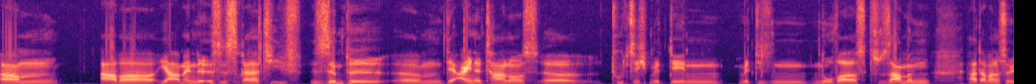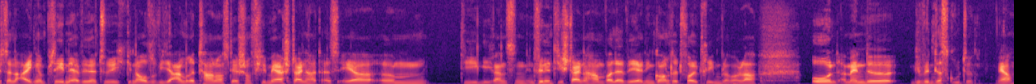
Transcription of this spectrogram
Ähm, aber ja, am Ende ist es relativ simpel. Ähm, der eine Thanos äh, tut sich mit den mit diesen Novas zusammen, hat aber natürlich seine eigenen Pläne. Er will natürlich genauso wie der andere Thanos, der schon viel mehr Steine hat als er, ähm, die, die ganzen Infinity-Steine haben, weil er will ja den Gauntlet vollkriegen, bla bla bla. Und am Ende gewinnt das Gute, ja.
